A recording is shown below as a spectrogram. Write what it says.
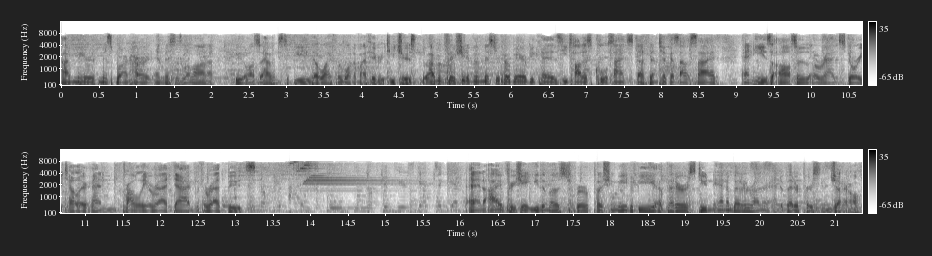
I'm here with Miss Barnhart and Mrs. Lamana, who also happens to be the wife of one of my favorite teachers. I'm appreciative of Mr. Probert because he taught us cool science stuff and took us outside, and he's also a rad storyteller and probably a rad dad with rad boots. And I appreciate you the most for pushing me to be a better student and a better runner and a better person in general.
